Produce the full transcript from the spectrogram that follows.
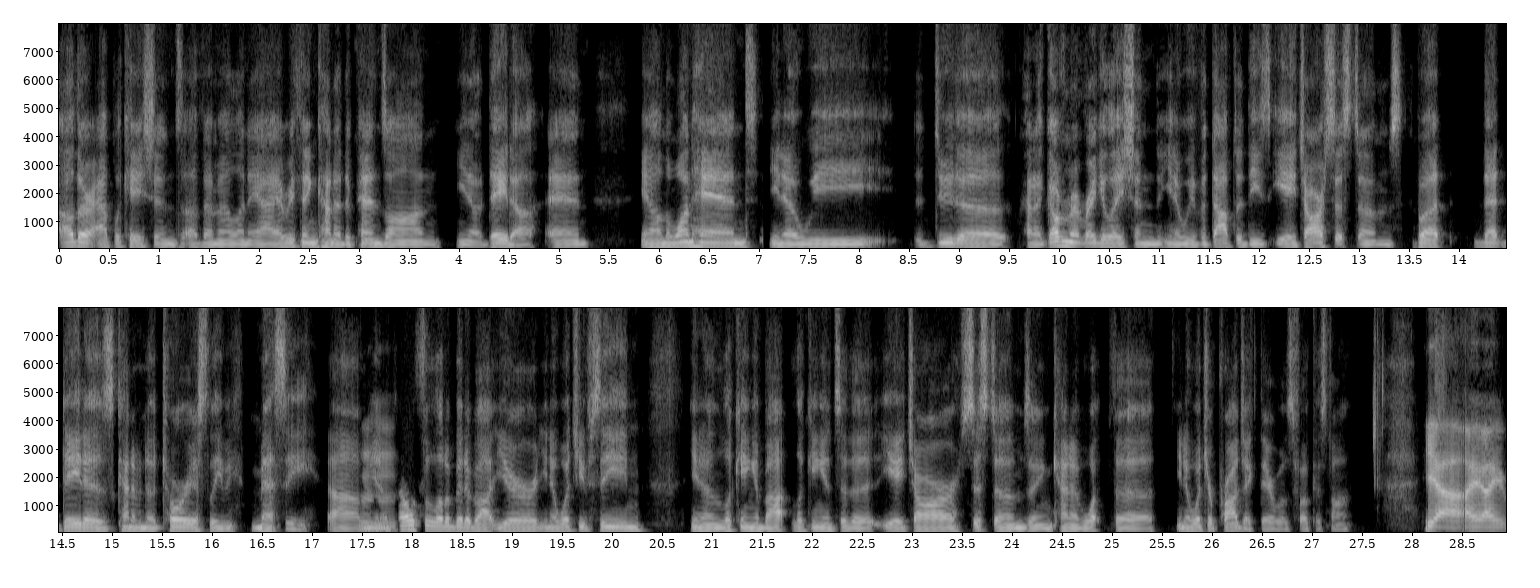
other applications of ML and AI, everything kind of depends on, you know, data. And, you know, on the one hand, you know, we, due to kind of government regulation, you know, we've adopted these EHR systems, but that data is kind of notoriously messy. Um, mm-hmm. You know, mm-hmm. tell us a little bit about your, you know, what you've seen, you know, looking about looking into the EHR systems and kind of what the, you know, what your project there was focused on. Yeah, I, I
